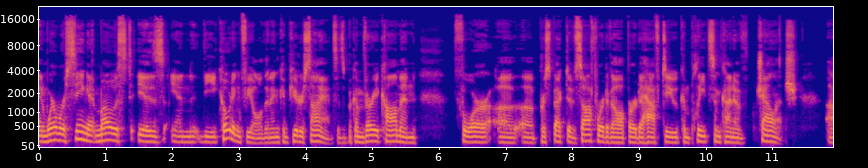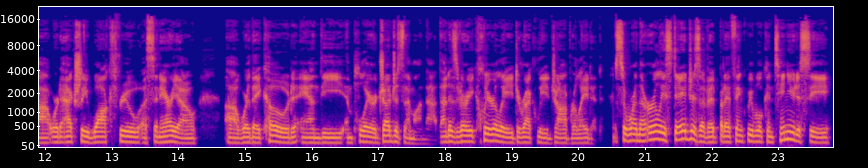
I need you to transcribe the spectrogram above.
and where we're seeing it most is in the coding field and in computer science. It's become very common for a, a prospective software developer to have to complete some kind of challenge uh, or to actually walk through a scenario uh, where they code and the employer judges them on that. That is very clearly directly job related. So we're in the early stages of it, but I think we will continue to see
